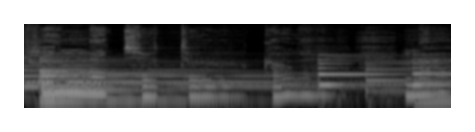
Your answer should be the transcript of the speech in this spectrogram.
흰 맥주 나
